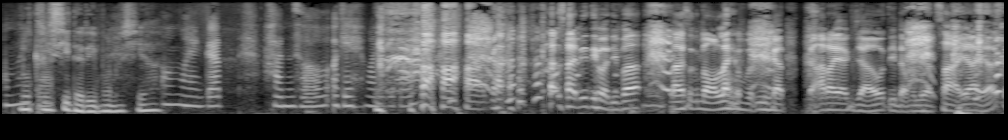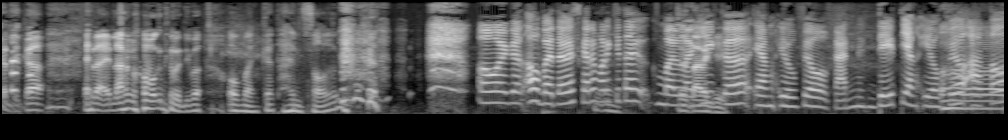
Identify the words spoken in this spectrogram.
Oh my god. nutrisi dari manusia. Oh my god, Hansel. Oke, mari kita. Kak, Kak Sadi tiba-tiba langsung noleh melihat ke arah yang jauh tidak melihat saya ya ketika enak-enak ngomong tiba-tiba oh my god Hansol. Oh my god. Oh, by the way, sekarang mari kita kembali Cerita lagi, lagi. ke yang ilfil kan. Date yang ilfil Oh. atau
